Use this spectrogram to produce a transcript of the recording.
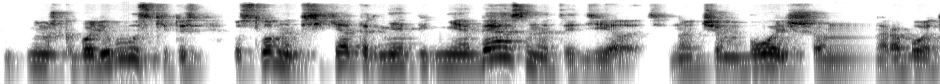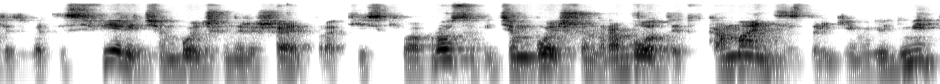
Немножко более узкие. То есть, условно, психиатр не, не обязан это это делать. Но чем больше он работает в этой сфере, чем больше он решает практических вопросов, и чем больше он работает в команде с другими людьми,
